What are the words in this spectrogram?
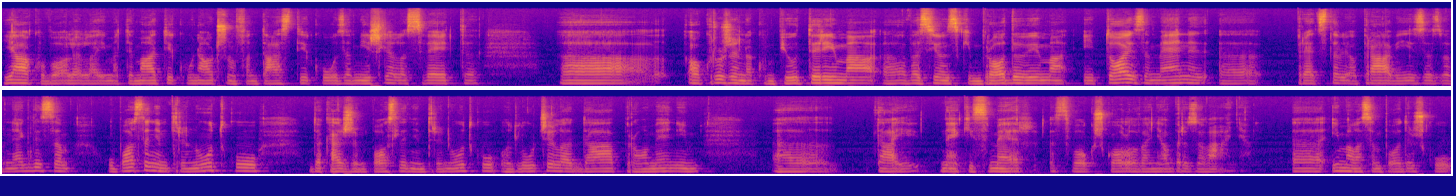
jako volela i matematiku, naučnu fantastiku, zamišljala svet a, okružena kompjuterima, a, vasionskim brodovima i to je za mene a, predstavljao pravi izazov. Negde sam u poslednjem trenutku, da kažem poslednjem trenutku, odlučila da promenim uh, taj neki smer svog školovanja, obrazovanja. Uh, imala sam podršku,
